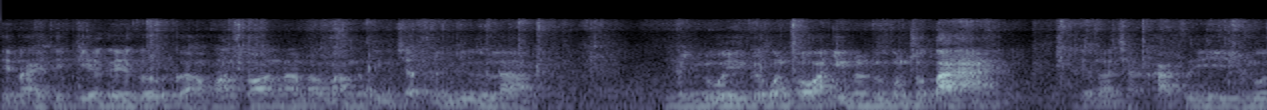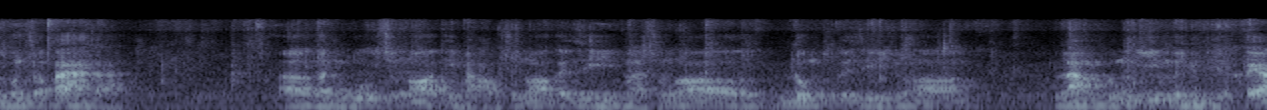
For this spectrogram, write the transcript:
thế này thế kia ghê gớm cả, hoàn toàn là nó mang cái tính chất nó như là mình nuôi cái con chó như là nuôi con chó ta ấy chứ nó chẳng khác gì nuôi con chó ta cả. Ở gần gũi chúng nó thì bảo chúng nó cái gì mà chúng nó đúng, cái gì chúng nó làm đúng ý mình thì khen,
